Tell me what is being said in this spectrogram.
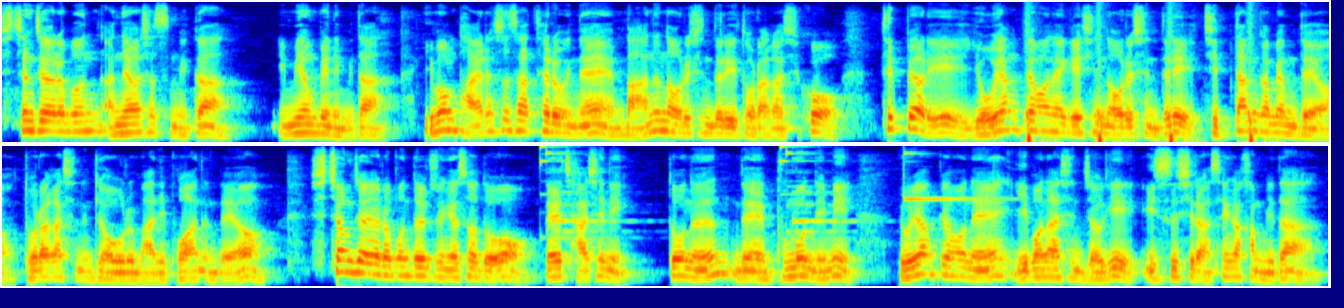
시청자 여러분 안녕하셨습니까? 임영빈입니다. 이번 바이러스 사태로 인해 많은 어르신들이 돌아가시고 특별히 요양병원에 계신 어르신들이 집단 감염되어 돌아가시는 경우를 많이 보았는데요. 시청자 여러분들 중에서도 내 자신이 또는 내 부모님이 요양병원에 입원하신 적이 있으시라 생각합니다.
